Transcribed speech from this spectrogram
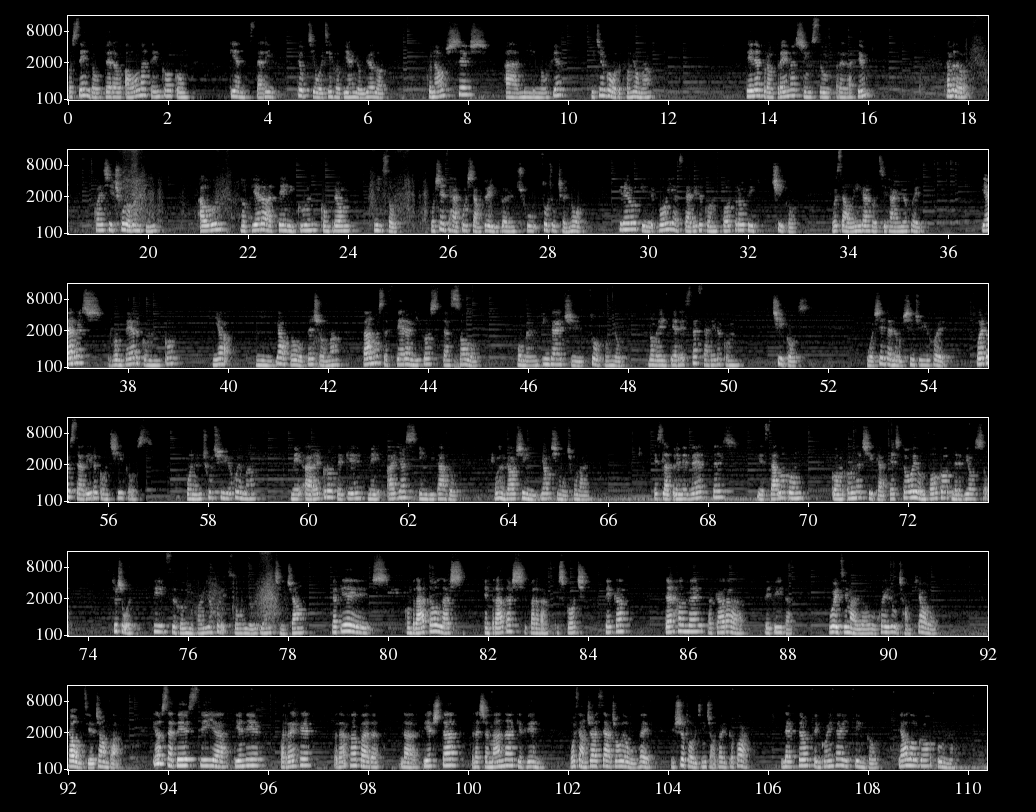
p o n s a n d o que ahora tengo con que ir. 对不起，我已经和别人有约了。¿Conoces a mi novia? 你见过我的朋友吗？Tienen problemas en su relación. 他们的关系出了问题。Aún no quiero hacer ningún compromiso. 我现在还不想对一个人出做出承诺。Creo que voy a salir con otro de chico. Pues pues, o sea, pues, ¿Quieres romper conmigo? ¿Ya? Vamos a ser amigos tan solo. No me interesa salir con chicos. ¿Puedo salir con chicos me alegro de que me hayas invitado. Es la primera vez que he estado con, con una chica. Estoy un poco nervioso. ya que comprado las entradas para scotch discoteca, déjame pagar la bebida. 我已经买了舞会入场票了，让我结账吧。我想知道下周的舞会，你是否已经找到一个伴？我想知道下周的舞会，你是否已经找到一个伴？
